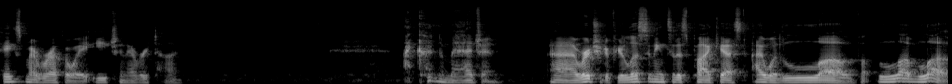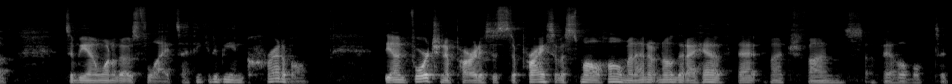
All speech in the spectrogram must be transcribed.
takes my breath away each and every time. I couldn't imagine. Uh, Richard, if you're listening to this podcast, I would love, love, love to be on one of those flights. I think it'd be incredible. The unfortunate part is it's the price of a small home, and I don't know that I have that much funds available to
